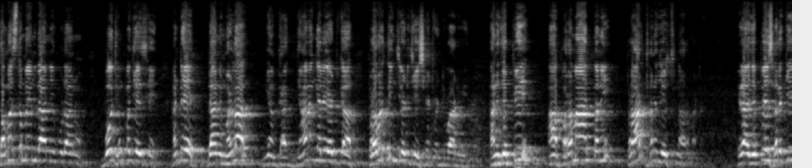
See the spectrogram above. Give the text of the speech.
సమస్తమైన దాన్ని కూడాను బోధింపజేసే అంటే దాన్ని మళ్ళా జ్ఞానం కలిగేట్టుగా ప్రవర్తించేట్టు చేసేటువంటి వాడివి అని చెప్పి ఆ పరమాత్మని ప్రార్థన చేస్తున్నారన్నమాట. ఇలా చెప్పేసరికి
